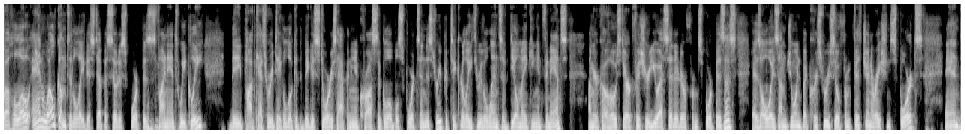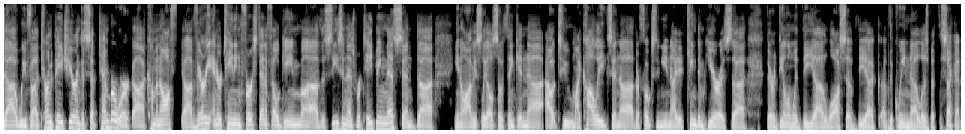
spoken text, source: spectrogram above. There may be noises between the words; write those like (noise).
Well, hello and welcome to the latest episode of Sport Business Finance Weekly, the podcast where we take a look at the biggest stories happening across the global sports industry, particularly through the lens of deal making and finance. I'm your co-host Eric Fisher, U.S. editor from Sport Business. As always, I'm joined by Chris Russo from Fifth Generation Sports, and uh, we've uh, turned the page here into September. We're uh, coming off a very entertaining first NFL game uh, of the season as we're taping this, and uh, you know, obviously also thinking uh, out to my colleagues and uh, other folks in the United Kingdom here as uh, they're dealing with the uh, loss of the uh, of the Queen Elizabeth II.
